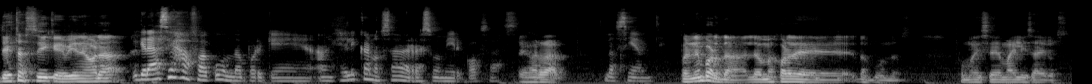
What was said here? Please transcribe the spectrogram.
De esta sí que viene ahora. Gracias a Facundo, porque Angélica no sabe resumir cosas. Es verdad. Lo siento. Pero no importa, lo mejor de dos mundos. Como dice Miley Cyrus.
